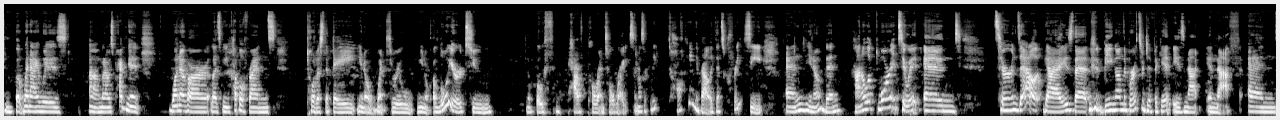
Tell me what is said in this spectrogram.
But when I was um, when I was pregnant, one of our lesbian couple friends told us that they, you know, went through, you know, a lawyer to you know, both have parental rights. And I was like, what are you talking about? Like, that's crazy. And, you know, then kind of looked more into it. And turns out, guys, that being on the birth certificate is not enough. And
